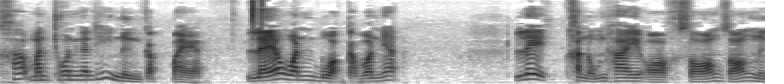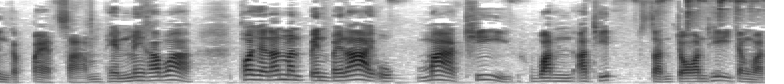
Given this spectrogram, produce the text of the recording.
เข้ามันชนกันที่หนึ่งกับแปดแล้ววันบวกกับวันเนี้ย เลขขนมไทยออกสองสองหนึ่งกับแปดสามเห็นไหมครับว่า เพราะฉะนั้นมันเป็นไปได้อกมากที่วันอาทิตย์สัญจรที่จังหวัด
